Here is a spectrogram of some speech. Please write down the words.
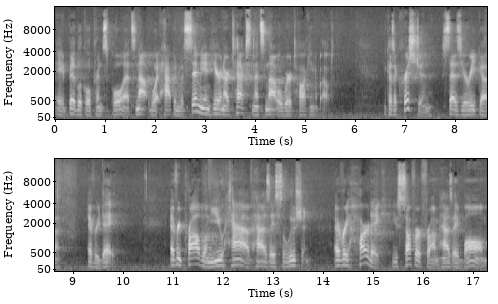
a biblical principle. That's not what happened with Simeon here in our text, and that's not what we're talking about. Because a Christian says Eureka every day. Every problem you have has a solution. Every heartache you suffer from has a balm.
